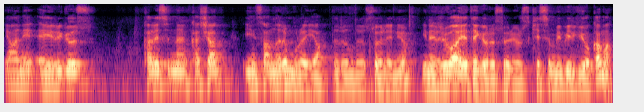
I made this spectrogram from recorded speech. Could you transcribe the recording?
yani Eğrigöz Kalesi'nden kaçan insanların buraya yaptırıldığı söyleniyor. Yine rivayete göre söylüyoruz. Kesin bir bilgi yok ama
